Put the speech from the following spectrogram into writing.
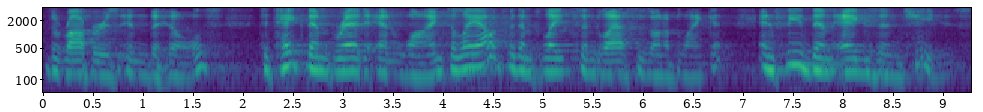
the robbers in the hills, to take them bread and wine, to lay out for them plates and glasses on a blanket, and feed them eggs and cheese.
